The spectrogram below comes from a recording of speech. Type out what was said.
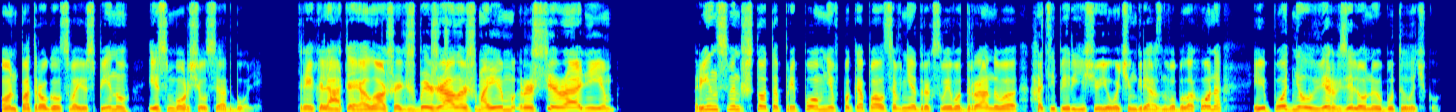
Он потрогал свою спину и сморщился от боли. «Треклятая лошадь сбежала с моим растиранием!» Ринсвин, что-то припомнив, покопался в недрах своего драного, а теперь еще и очень грязного балахона и поднял вверх зеленую бутылочку.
